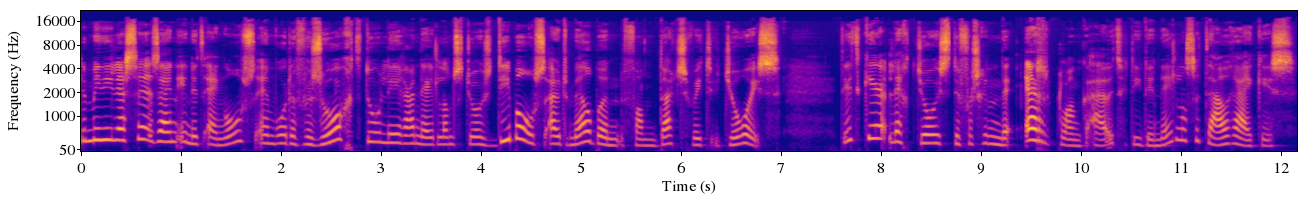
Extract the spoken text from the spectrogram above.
De minilessen zijn in het Engels en worden verzorgd door leraar Nederlands Joyce Diebels uit Melbourne van Dutch with Joyce. Dit keer legt Joyce de verschillende R-klanken uit die de Nederlandse taal rijk is.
